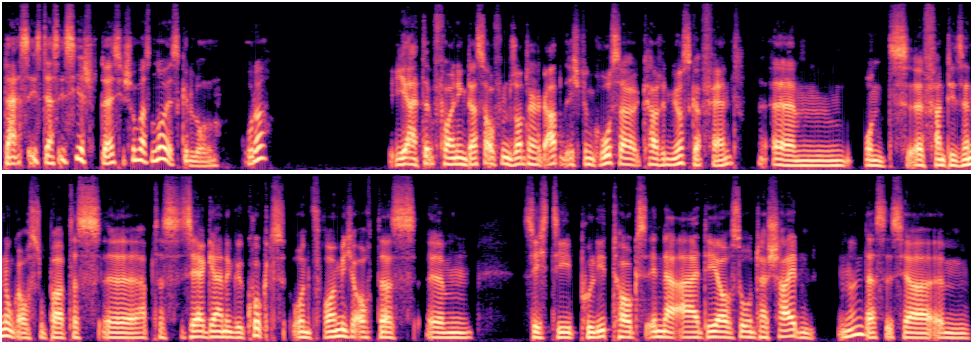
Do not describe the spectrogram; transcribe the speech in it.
Das ist, das ist hier, da ist hier schon was Neues gelungen, oder? Ja, vor allen Dingen das auf dem Sonntagabend. Ich bin großer Karin Mioska-Fan ähm, und äh, fand die Sendung auch super. Hab das, äh, hab das sehr gerne geguckt und freue mich auch, dass ähm, sich die Polit-Talks in der ARD auch so unterscheiden. Ne? Das ist ja, ähm,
